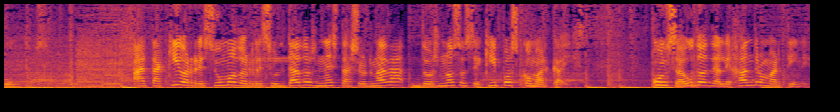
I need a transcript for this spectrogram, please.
puntos. Ata aquí o resumo dos resultados nesta xornada dos nosos equipos comarcais. Un saúdo de Alejandro Martínez.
